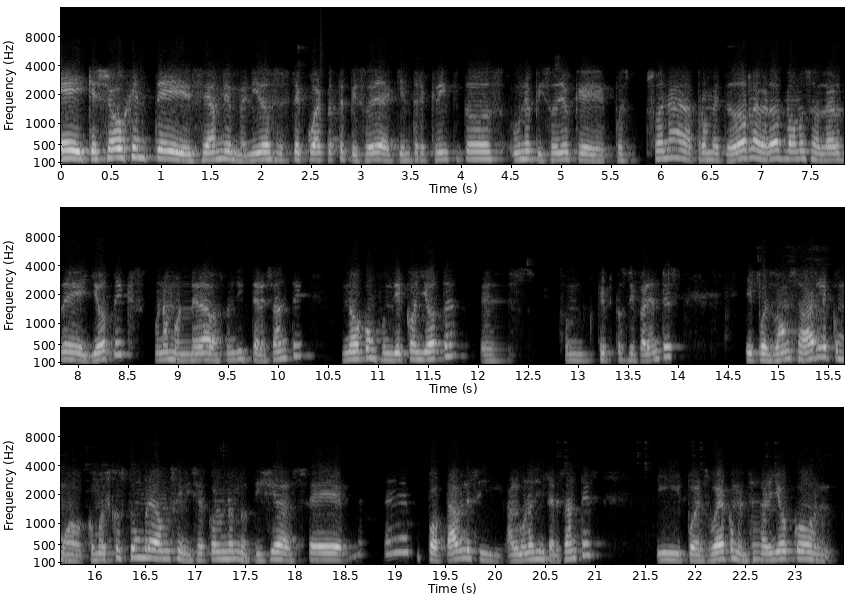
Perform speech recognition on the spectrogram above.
Hey, qué show, gente. Sean bienvenidos a este cuarto episodio de Aquí Entre Criptos. Un episodio que, pues, suena prometedor, la verdad. Vamos a hablar de Yotex, una moneda bastante interesante. No confundir con Yota, es, son criptos diferentes. Y pues vamos a darle, como, como es costumbre, vamos a iniciar con unas noticias eh, eh, potables y algunas interesantes. Y pues voy a comenzar yo con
